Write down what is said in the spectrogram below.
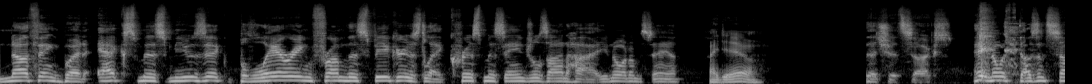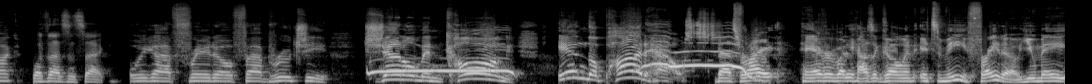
Nothing but Xmas music blaring from the speakers like Christmas angels on high. You know what I'm saying? I do. That shit sucks. Hey, you know what doesn't suck? What doesn't suck? We got Fredo Fabrucci, Gentleman Kong in the pod house. That's right. Hey, everybody, how's it going? It's me, Fredo. You may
